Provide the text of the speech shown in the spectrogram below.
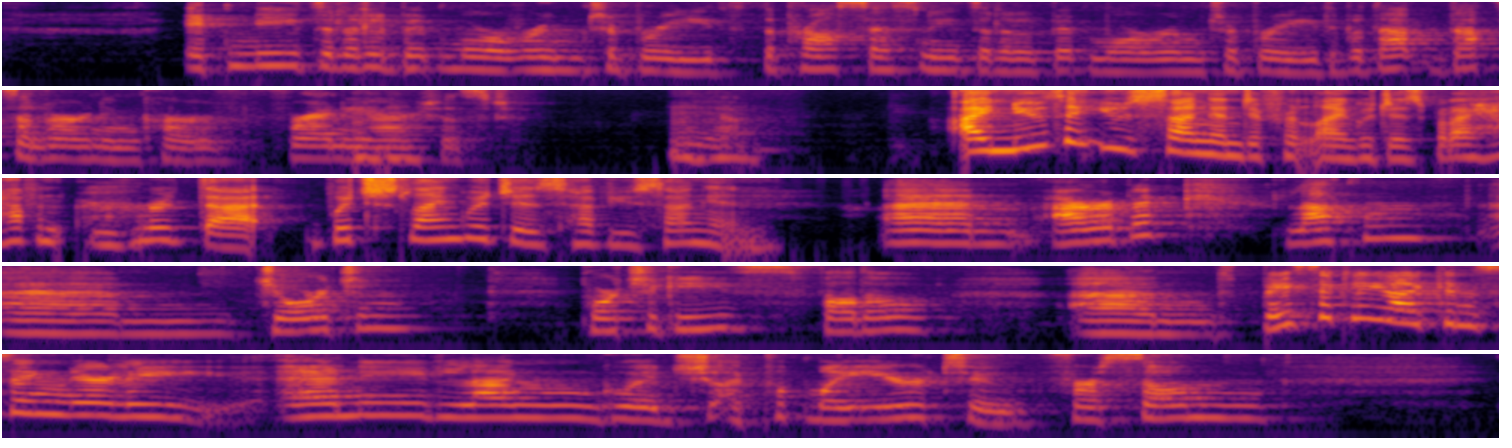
it needs a little bit more room to breathe. The process needs a little bit more room to breathe, but that that's a learning curve for any artist. Yeah. I knew that you sung in different languages, but I haven't Mm-hmm. heard that. Which languages have you sung in? Um, Arabic, Latin, um, Georgian, Portuguese, Fado, and basically I can sing nearly any language I put my ear to. For some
